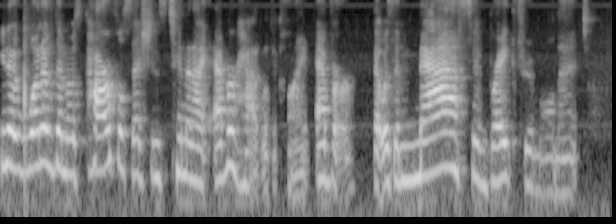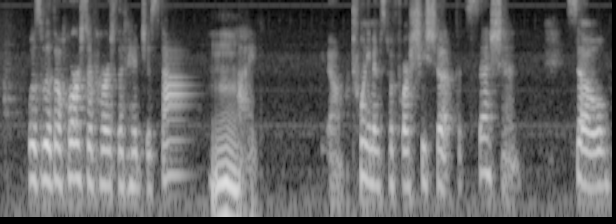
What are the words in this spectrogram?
you know, one of the most powerful sessions Tim and I ever had with a client ever that was a massive breakthrough moment was with a horse of hers that had just died. Mm know 20 minutes before she showed up for the session. So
